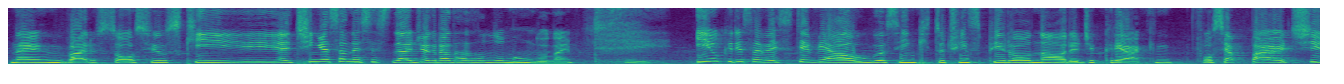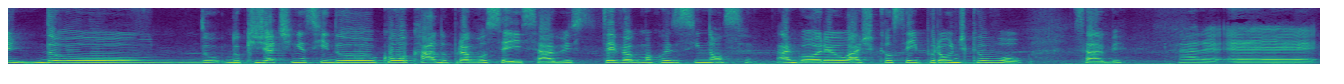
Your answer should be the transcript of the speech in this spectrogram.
né, vários sócios que eh, tinha essa necessidade de agradar todo mundo, né? E eu queria saber se teve algo assim que tu te inspirou na hora de criar, que fosse a parte do, do, do que já tinha sido colocado pra vocês, sabe? Se teve alguma coisa assim, nossa, agora eu acho que eu sei por onde que eu vou, sabe? Cara, é.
